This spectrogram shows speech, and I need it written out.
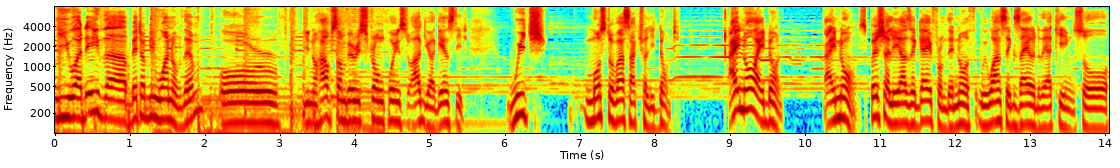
you had either better be one of them or you know have some very strong points to argue against it, which most of us actually don't. I know I don't. I know, especially as a guy from the north, we once exiled their king, so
